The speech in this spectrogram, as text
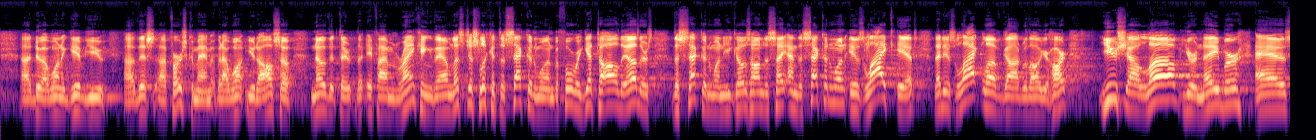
uh, do I want to give you uh, this uh, first commandment, but I want you to also know that, that if I'm ranking them, let's just look at the second one before we get to all the others. The second one, he goes on to say, and the second one is like it, that is like love God with all your heart. You shall love your neighbor as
